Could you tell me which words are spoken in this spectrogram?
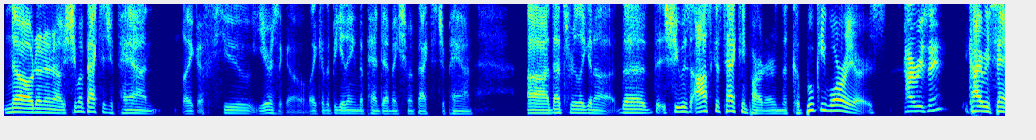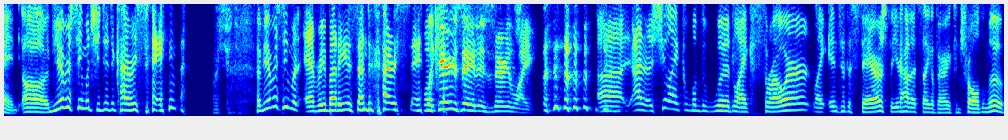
No, no, no, no. She went back to Japan like a few years ago. Like at the beginning of the pandemic, she went back to Japan. Uh, that's really gonna the, the she was Asuka's tag team partner in the Kabuki Warriors. Kairi Sane. Kairi Sane. Oh, have you ever seen what she did to Kairi Sane? have you ever seen what everybody has done to Kairi Sane? Well, Like, Kairi Sane is very light. uh, I don't know. She like would, would like throw her like into the stairs, but you know how that's like a very controlled move.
